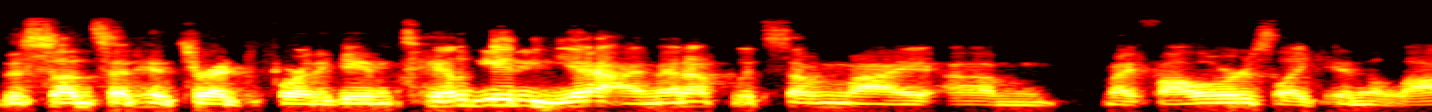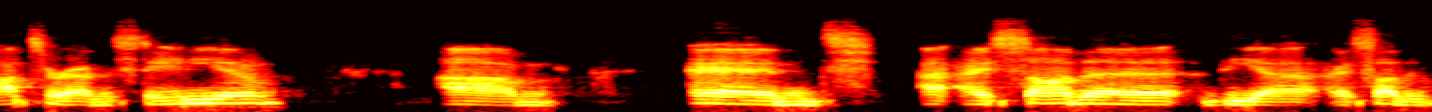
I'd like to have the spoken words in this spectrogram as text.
the sunset hits right before the game. Tailgating, yeah, I met up with some of my um my followers like in the lots around the stadium. Um and I, I saw the the uh, I saw the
